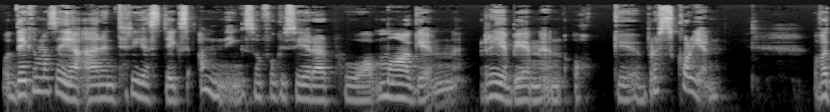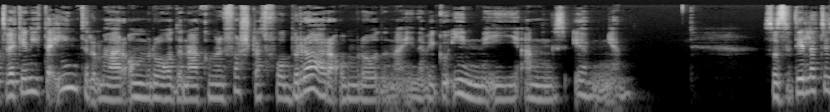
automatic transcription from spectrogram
Och det kan man säga är en trestegsandning som fokuserar på magen, revbenen och eh, bröstkorgen. Och för att verkligen hitta in till de här områdena kommer du först att få beröra områdena innan vi går in i andningsövningen. Så se till att du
